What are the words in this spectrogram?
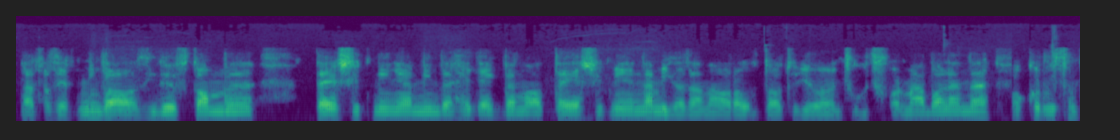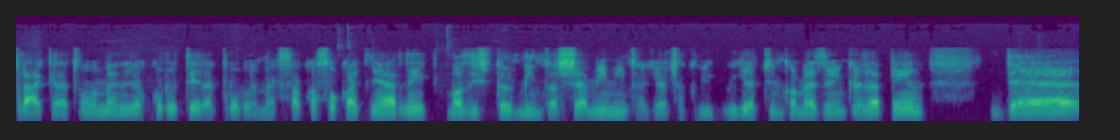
tehát azért mind az időftam teljesítménye minden hegyekben a teljesítménye nem igazán arra utalt, hogy olyan csúcsformában lenne, akkor viszont rá kellett volna menni, hogy akkor ő tényleg próbál meg szakaszokat nyerni, az is több, mint a semmi, mint hogyha csak ügetünk a mezőn közepén, de,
